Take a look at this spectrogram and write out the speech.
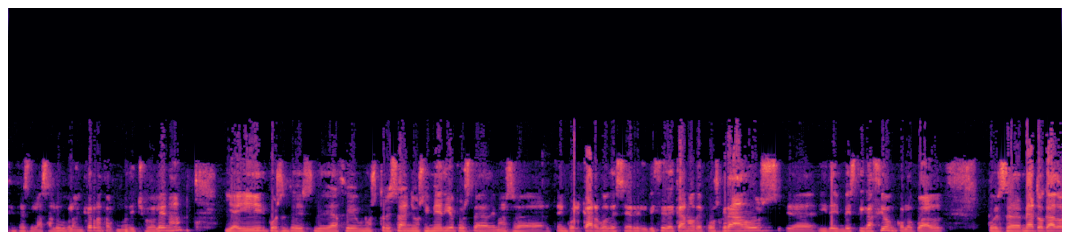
Ciencias de la Salud Blanquerna, tal como ha dicho Elena. Y ahí, pues desde hace unos tres años y medio, pues además eh, tengo el cargo de ser el vicedecano de posgrados eh, y de investigación, con lo cual pues eh, me ha tocado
